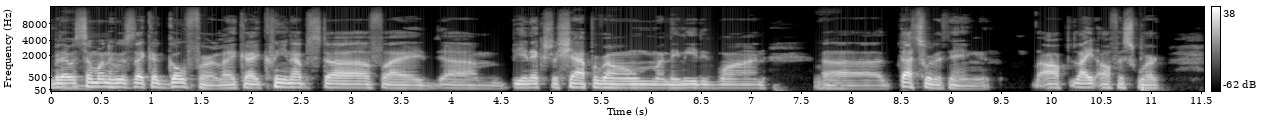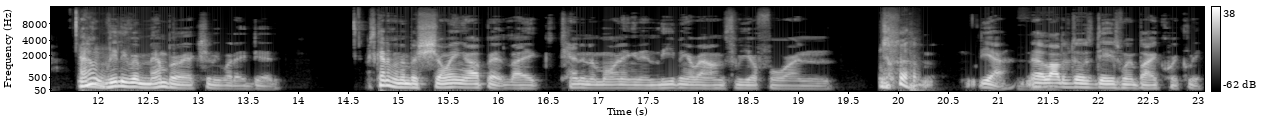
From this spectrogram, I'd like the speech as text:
but I was mm-hmm. someone who was like a gopher. Like I clean up stuff. I'd um, be an extra chaperone when they needed one. Mm-hmm. Uh, that sort of thing. Op- light office work. I don't mm-hmm. really remember actually what I did. I just kind of remember showing up at like 10 in the morning and then leaving around three or four and yeah, a lot of those days went by quickly.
